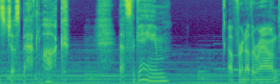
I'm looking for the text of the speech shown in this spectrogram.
That's just bad luck. That's the game. Up for another round?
